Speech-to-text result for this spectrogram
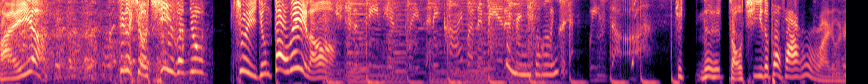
哎呀，这个小气氛就就已经到位了啊！就那早期的暴发户啊，这不是？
